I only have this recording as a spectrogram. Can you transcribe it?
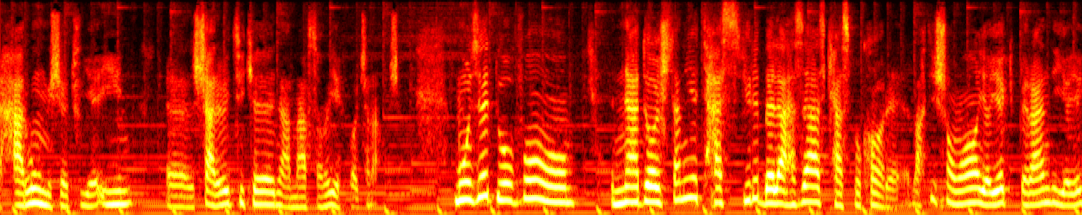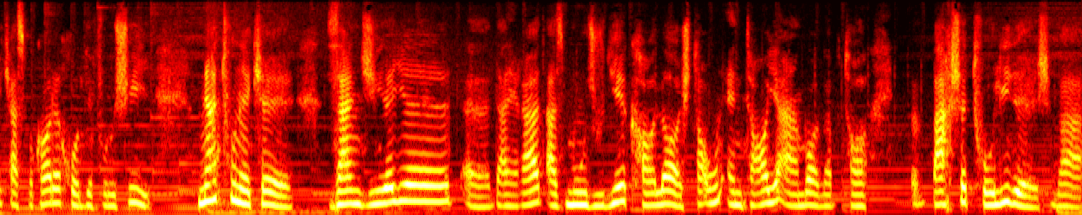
حروم میشه توی این شرایطی که نرم افزارها یک پارچه نباشن موضوع دوم نداشتن یه تصویر به لحظه از کسب و کاره. وقتی شما یا یک برندی یا یک کسب و کار خورده فروشی نتونه که زنجیره دقیقت از موجودی کالاش تا اون انتهای انبار و تا بخش تولیدش و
